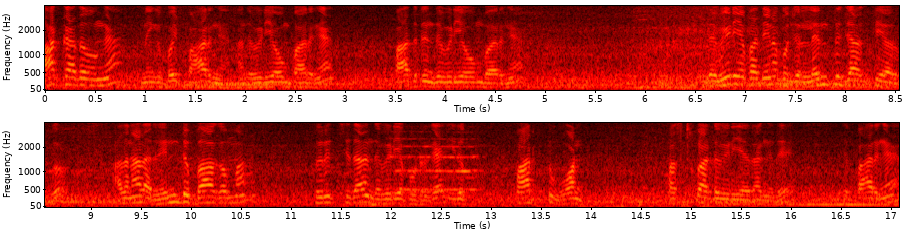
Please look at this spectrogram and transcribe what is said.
பார்க்காதவங்க நீங்கள் போய் பாருங்கள் அந்த வீடியோவும் பாருங்கள் பார்த்துட்டு இந்த வீடியோவும் பாருங்கள் இந்த வீடியோ பார்த்தீங்கன்னா கொஞ்சம் லென்த்து ஜாஸ்தியாக இருக்கும். அதனால் ரெண்டு பாகமாக பிரித்து தான் இந்த வீடியோ போட்டிருக்கேன். இது part one first part video தாங்க இது. இது பாருங்கள்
